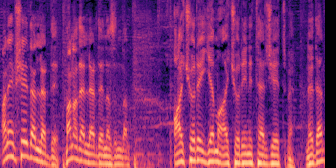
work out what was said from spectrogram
Hani hep şey derlerdi, bana derlerdi en azından. Ay çöreği yeme, ay çöreğini tercih etme. Neden?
